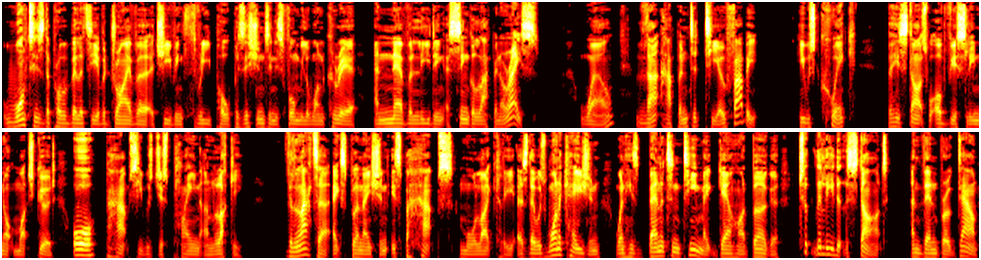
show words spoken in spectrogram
what is the probability of a driver achieving three pole positions in his Formula One career and never leading a single lap in a race? Well, that happened to Teo Fabi. He was quick, but his starts were obviously not much good, or perhaps he was just plain unlucky. The latter explanation is perhaps more likely, as there was one occasion when his Benetton teammate Gerhard Berger took the lead at the start and then broke down,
